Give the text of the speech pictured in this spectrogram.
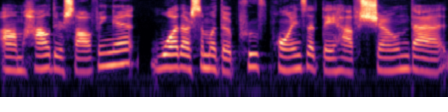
Um, how they're solving it, what are some of the proof points that they have shown that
